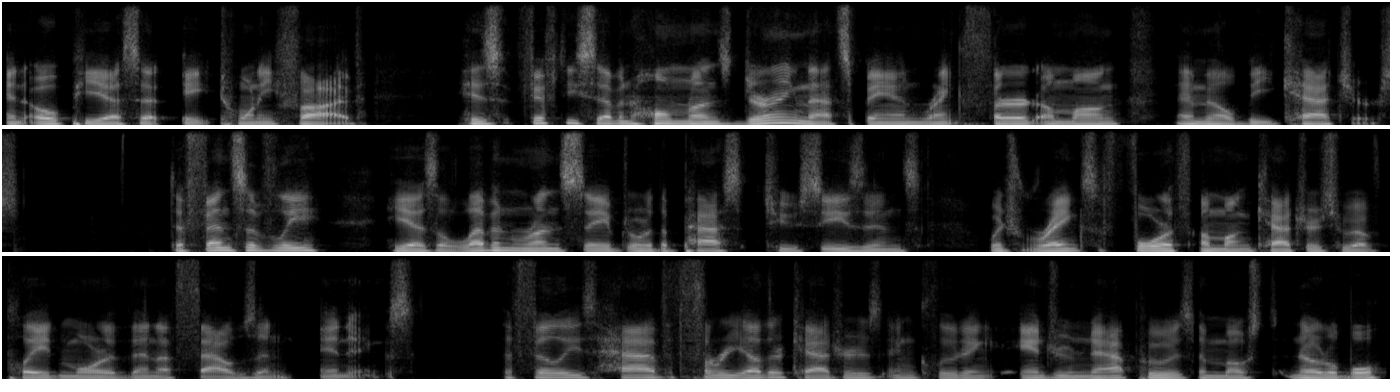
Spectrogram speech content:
and OPS at 825. His 57 home runs during that span rank third among MLB catchers. Defensively, he has 11 runs saved over the past two seasons, which ranks fourth among catchers who have played more than a thousand innings. The Phillies have three other catchers, including Andrew Knapp, who is the most notable,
